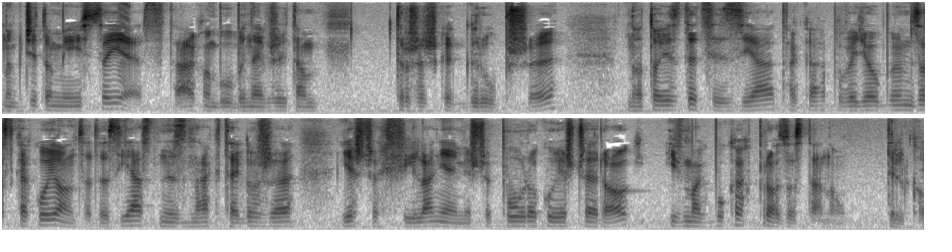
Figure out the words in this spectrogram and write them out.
no gdzie to miejsce jest, tak? On byłby najwyżej tam troszeczkę grubszy, no to jest decyzja taka, powiedziałbym, zaskakująca. To jest jasny znak tego, że jeszcze chwila, nie wiem, jeszcze pół roku, jeszcze rok i w MacBookach Pro zostaną tylko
